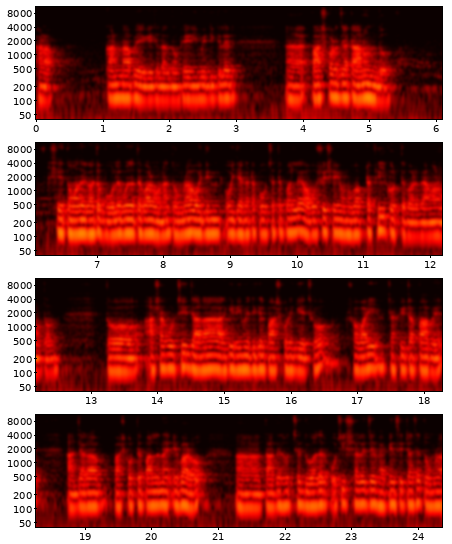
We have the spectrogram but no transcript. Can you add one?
খারাপ। কান্না পেয়ে গেছিল একদম, সেই রিমেডিকেলের পাস করার যে একটা আনন্দ, সে তোমাদেরকে হয়তো বলে বোঝাতে পারব না তোমরা ওই দিন ওই জায়গাটা পৌঁছাতে পারলে অবশ্যই সেই অনুভবটা ফিল করতে পারবে আমার মতন। তো আশা করছি যারা আর কি রিমেডিকেল পাস করে গিয়েছো, সবাই চাকরিটা পাবে। আর যারা পাস করতে পারলে না এবারও তাদের হচ্ছে দু হাজার পঁচিশ সালে যে ভ্যাকেন্সিটা আছে, তোমরা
